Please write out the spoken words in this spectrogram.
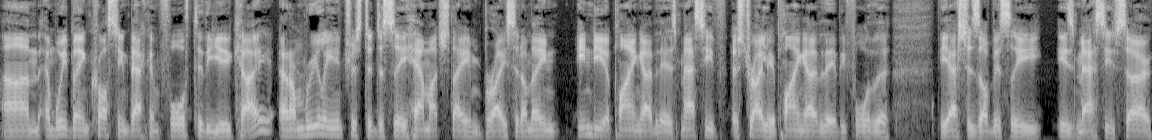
Um, and we've been crossing back and forth to the UK, and I'm really interested to see how much they embrace it. I mean, India playing over there is massive. Australia playing over there before the, the Ashes obviously is massive. So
